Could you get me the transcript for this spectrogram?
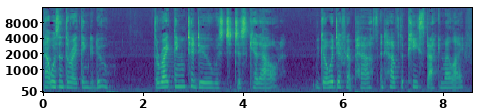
that wasn't the right thing to do. The right thing to do was to just get out, go a different path, and have the peace back in my life.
